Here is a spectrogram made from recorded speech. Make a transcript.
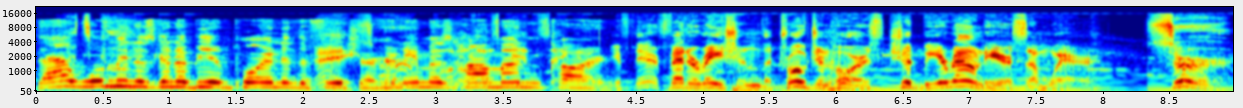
That woman is gonna be important in the Hey, future. Her name is Haman. Karn. If they're Federation, the Trojan horse should be around here somewhere. sir.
